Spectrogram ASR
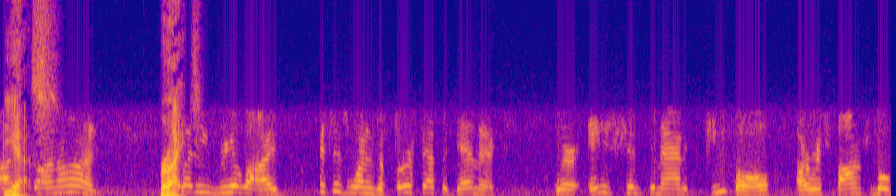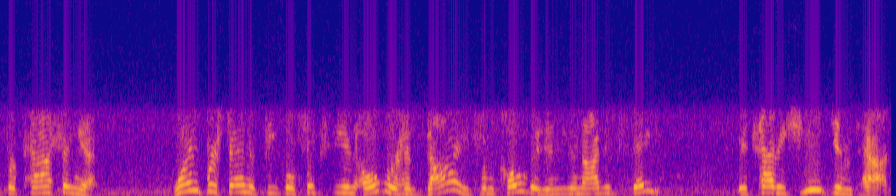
time yes. has gone on. Right. Somebody realized this is one of the first epidemics where asymptomatic people are responsible for passing it. 1% of people 60 and over have died from COVID in the United States. It's had a huge impact.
